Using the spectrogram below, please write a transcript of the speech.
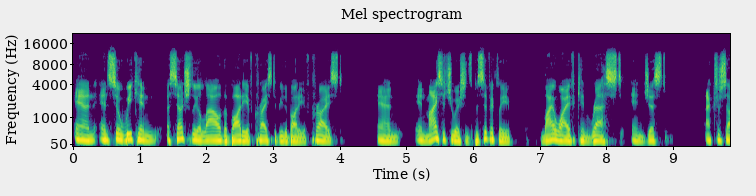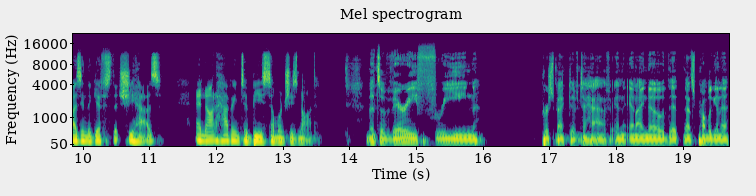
and and so we can essentially allow the body of christ to be the body of christ. And in my situation specifically my wife can rest in just exercising the gifts that she has and not having to be someone she's not. That's a very freeing perspective to have. And and I know that that's probably going to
